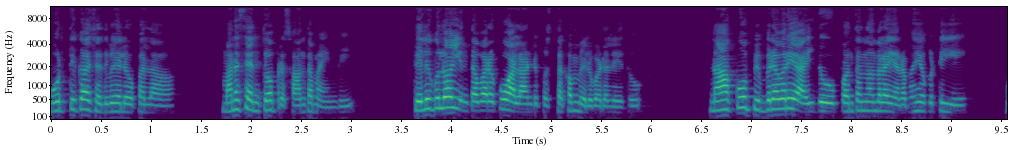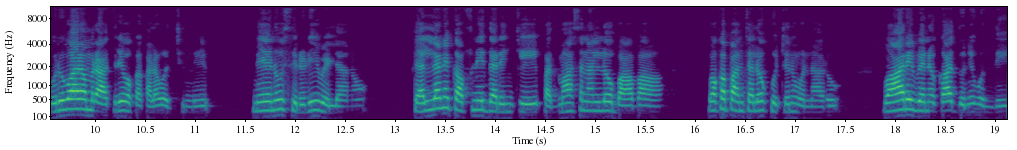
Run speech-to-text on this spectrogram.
పూర్తిగా చదివే లోపల మనసెంతో ప్రశాంతమైంది. తెలుగులో ఇంతవరకు అలాంటి పుస్తకం వెలువడలేదు. నాకు ఫిబ్రవరి ఐదు పంతొమ్మిది వందల ఎనభై ఒకటి గురువారం రాత్రి ఒక కల వచ్చింది. నేను సిరిడి వెళ్ళాను. తెల్లని కఫ్ని ధరించి పద్మాసనంలో బాబా ఒక పంచలో కూర్చుని ఉన్నారు. వారి వెనుక దుని ఉంది.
